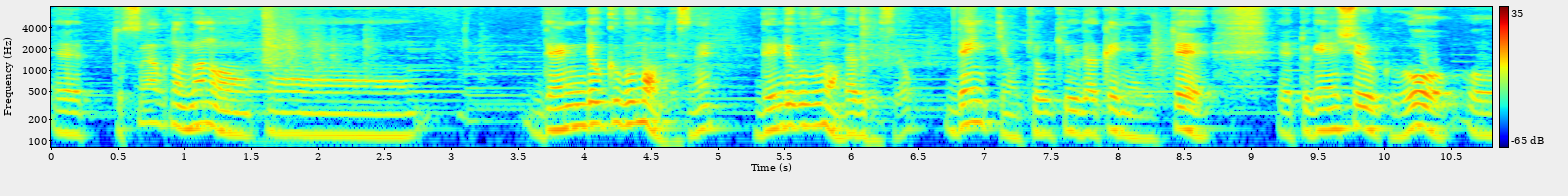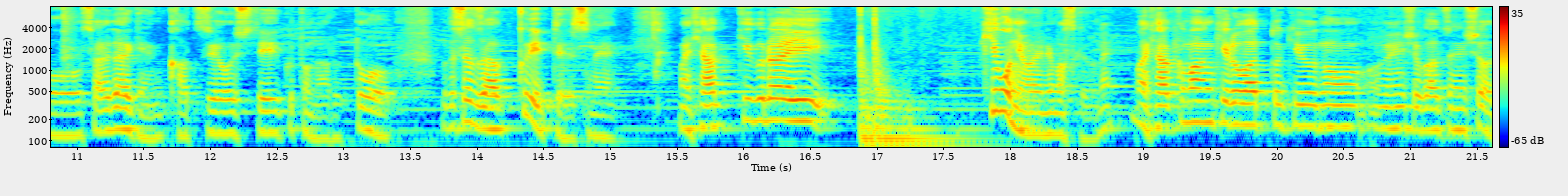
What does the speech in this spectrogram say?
えー、っと少なくとも今の電力部門ですね電力部門だけですよ電気の供給だけにおいて、えっと、原子力を最大限活用していくとなると私はざっくり言ってですね、まあ、100機ぐらい規模にはよりますけどね、まあ、100万キロワット級の原子力発電所は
